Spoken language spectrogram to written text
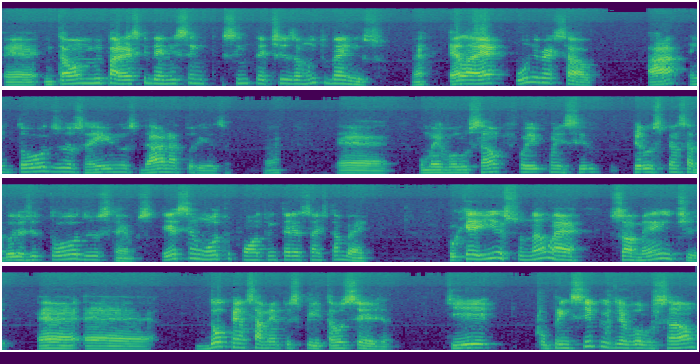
É, então, me parece que Denis sintetiza muito bem isso. Né? Ela é universal. Há em todos os reinos da natureza. Né? É uma evolução que foi reconhecida pelos pensadores de todos os tempos. Esse é um outro ponto interessante também. Porque isso não é somente é, é, do pensamento espírita, ou seja, que o princípio de evolução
